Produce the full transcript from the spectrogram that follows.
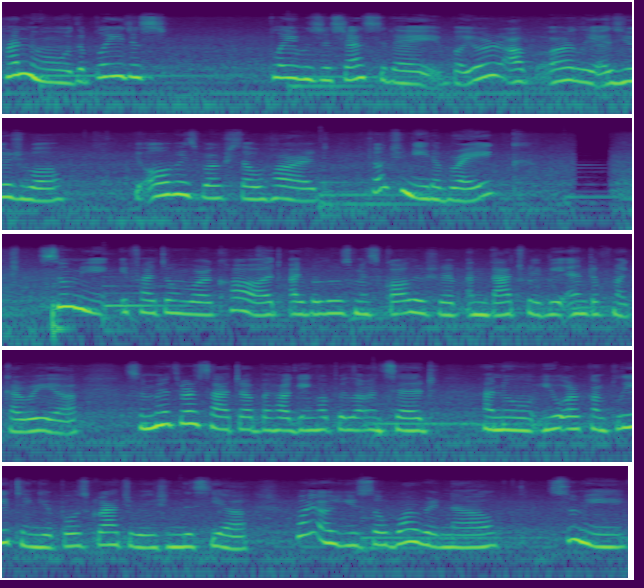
Hanu, the play just play was just yesterday, but you're up early as usual. You always work so hard. Don't you need a break? Sumi, if I don't work hard, I will lose my scholarship and that will be end of my career. Sumitra sat up by hugging her pillow and said, Anu, you are completing your post graduation this year. Why are you so worried now? Sumi,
